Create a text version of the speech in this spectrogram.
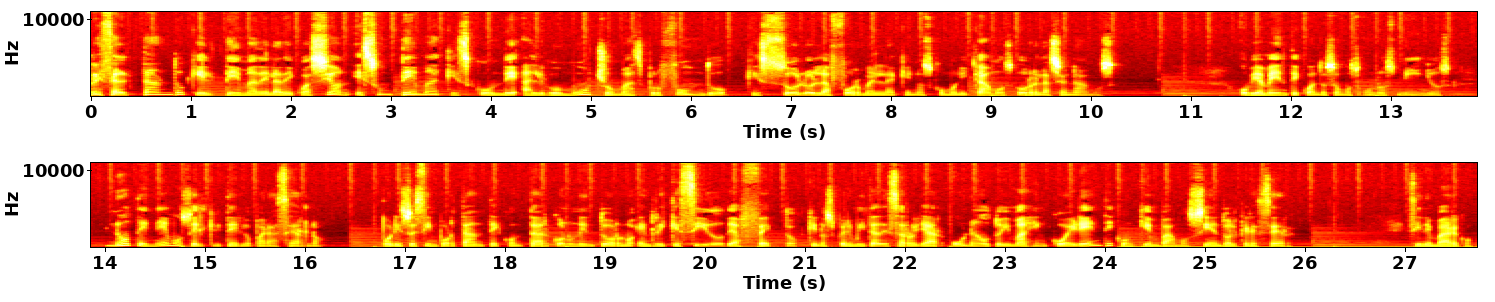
resaltando que el tema de la adecuación es un tema que esconde algo mucho más profundo que solo la forma en la que nos comunicamos o relacionamos. Obviamente cuando somos unos niños no tenemos el criterio para hacerlo. Por eso es importante contar con un entorno enriquecido de afecto que nos permita desarrollar una autoimagen coherente con quien vamos siendo al crecer. Sin embargo,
